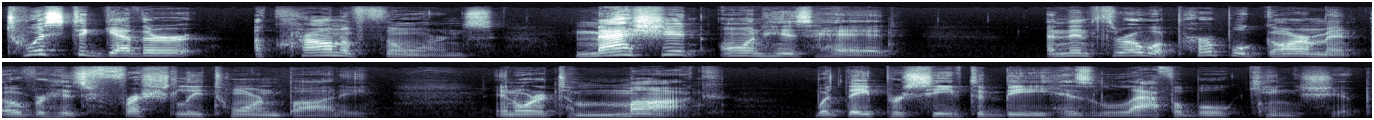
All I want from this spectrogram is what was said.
twist together a crown of thorns, mash it on his head, and then throw a purple garment over his freshly torn body in order to mock what they perceive to be his laughable kingship.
